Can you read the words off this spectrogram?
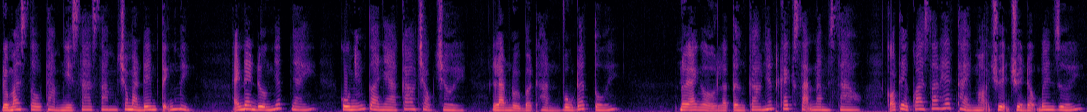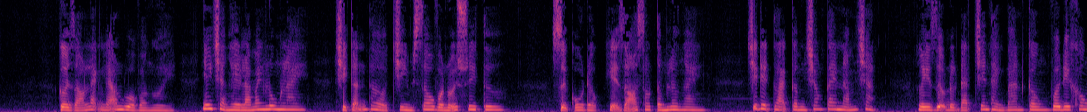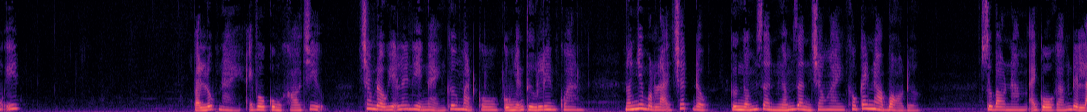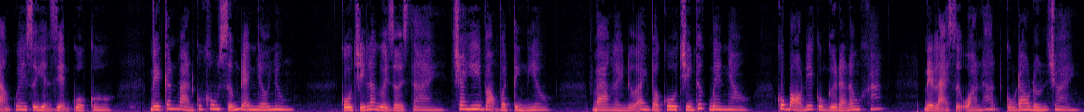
Đôi mắt sâu thẳm nhìn xa xăm trong màn đêm tĩnh mịch. Ánh đèn đường nhấp nháy cùng những tòa nhà cao chọc trời, làm nổi bật hẳn vùng đất tối. Nơi anh ở là tầng cao nhất khách sạn năm sao, có thể quan sát hết thảy mọi chuyện chuyển động bên dưới. Cơn gió lạnh lẽo lùa vào người, nhưng chẳng hề làm anh lung lay, chỉ thẫn thờ chìm sâu vào nỗi suy tư. Sự cô độc hiện rõ sau tấm lưng anh chiếc điện thoại cầm trong tay nắm chặt. Ly rượu được đặt trên thành ban công vơi đi không ít. Và lúc này, anh vô cùng khó chịu. Trong đầu hiện lên hình ảnh gương mặt cô cùng những thứ liên quan. Nó như một loại chất độc, cứ ngấm dần ngấm dần trong anh, không cách nào bỏ được. Dù bao năm, anh cố gắng để lãng quên sự hiện diện của cô, Vì căn bản cô không xứng để anh nhớ nhung. Cô chính là người rời xa anh, Cho anh hy vọng và tình yêu. Ba ngày nữa anh và cô chính thức bên nhau. Cô bỏ đi cùng người đàn ông khác. Để lại sự oán hận cũng đau đớn cho anh.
